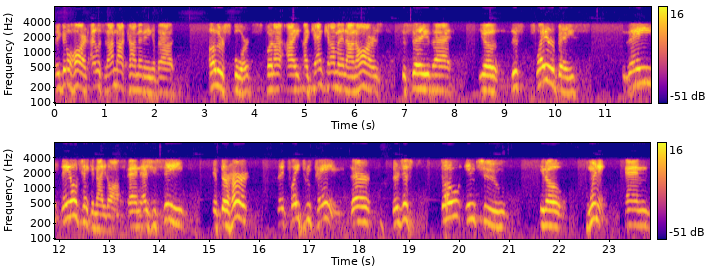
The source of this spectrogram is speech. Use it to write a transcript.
they go hard. I listen, I'm not commenting about other sports, but I, I, I can comment on ours to say that, you know, this player base they they don't take a night off. And as you see, if they're hurt, they play through pain. They're they're just so into you know winning and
